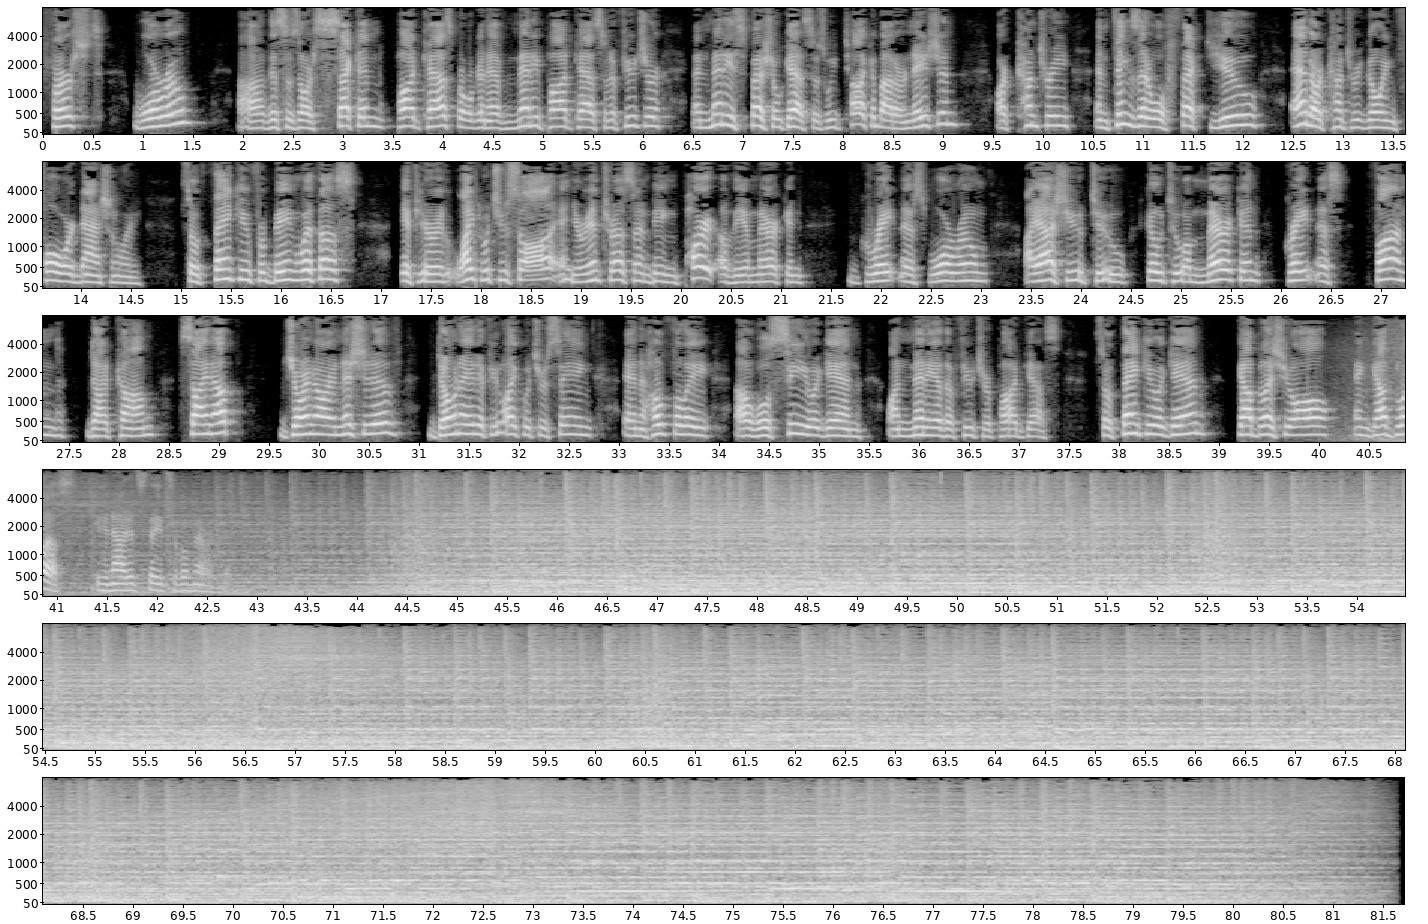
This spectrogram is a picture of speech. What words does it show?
First War Room. Uh, this is our second podcast, but we're going to have many podcasts in the future and many special guests as we talk about our nation, our country, and things that will affect you and our country going forward nationally. So thank you for being with us. If you liked what you saw and you're interested in being part of the American Greatness War Room, I ask you to go to AmericanGreatnessFund.com, sign up, join our initiative, donate if you like what you're seeing, and hopefully uh, we'll see you again on many of the future podcasts. So thank you again. God bless you all, and God bless the United States of America.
